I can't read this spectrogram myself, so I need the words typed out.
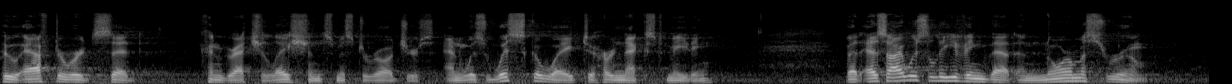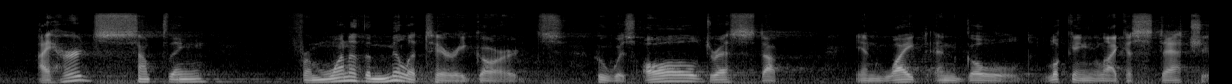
who afterwards said, Congratulations, Mr. Rogers, and was whisked away to her next meeting. But as I was leaving that enormous room, I heard something from one of the military guards who was all dressed up in white and gold, looking like a statue.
